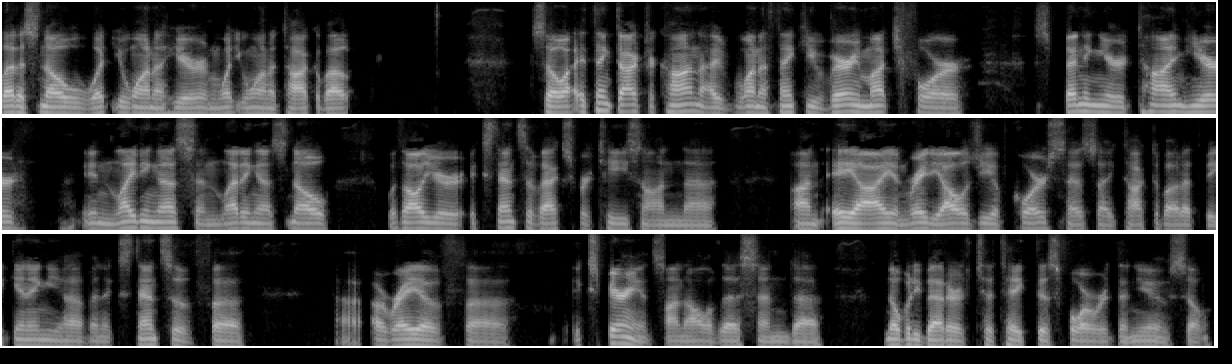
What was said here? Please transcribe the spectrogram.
Let us know what you want to hear and what you want to talk about. So I think, Dr. Kaan, I want to thank you very much for spending your time here enlightening us and letting us know with all your extensive expertise on uh, on AI and radiology, of course, as I talked about at the beginning, you have an extensive uh, uh, array of uh, experience on all of this, and uh, nobody better to take this forward than you. So,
